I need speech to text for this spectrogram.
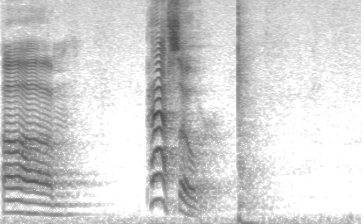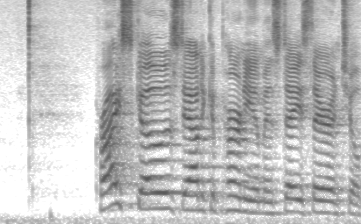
Um, Passover. Christ goes down to Capernaum and stays there until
